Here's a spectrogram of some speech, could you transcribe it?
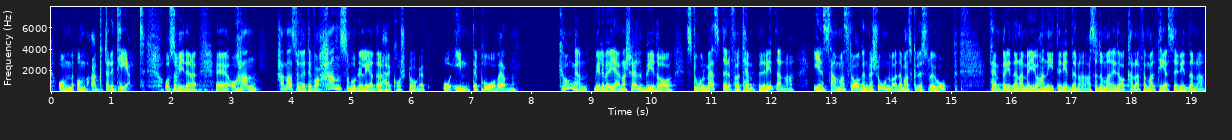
om, om auktoritet och så vidare. Eh, och han, han ansåg att det var han som borde leda det här korståget och inte påven kungen ville väl gärna själv bli då stormästare för tempelriddarna i en sammanslagen version, va? där man skulle slå ihop tempelriddarna med johanniterriddarna, alltså de man idag kallar för malteserriddarna,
